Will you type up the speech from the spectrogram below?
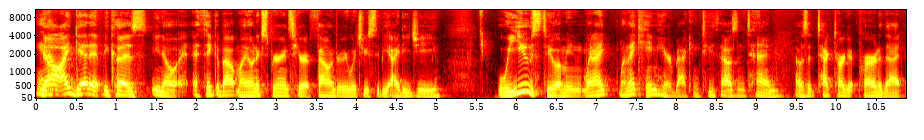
you No, know? I get it because, you know, I think about my own experience here at Foundry, which used to be IDG. We used to, I mean, when I when I came here back in 2010, I was at TechTarget prior to that.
